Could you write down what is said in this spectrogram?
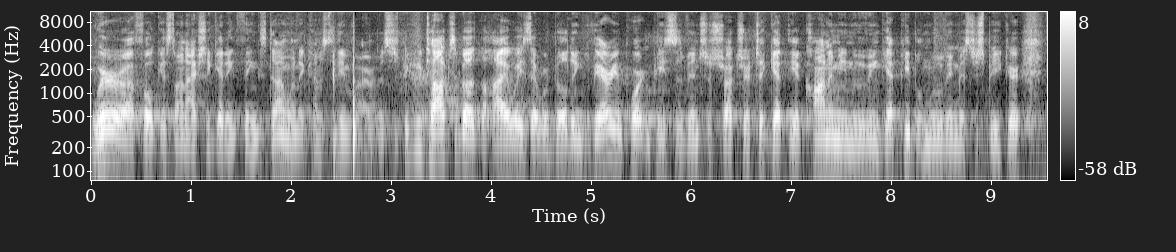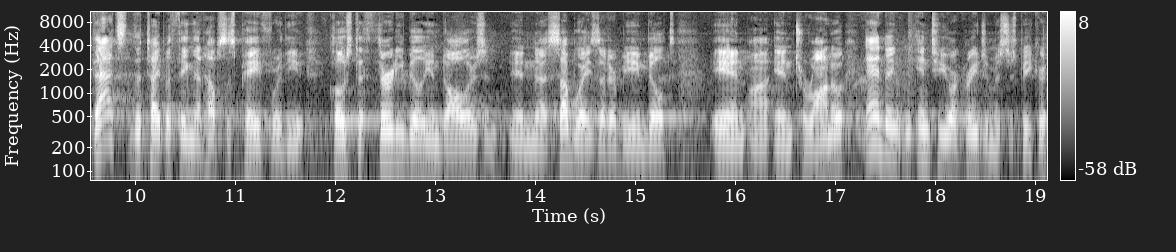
we're uh, focused on actually getting things done when it comes to the environment. Mr. Speaker, he talks about the highways that we're building, very important pieces of infrastructure to get the economy moving, get people moving, Mr. Speaker. That's the type of thing that helps us pay for the close to $30 billion in, in uh, subways that are being built in, uh, in Toronto and in, into York Region, Mr. Speaker.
